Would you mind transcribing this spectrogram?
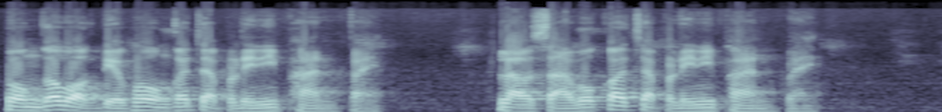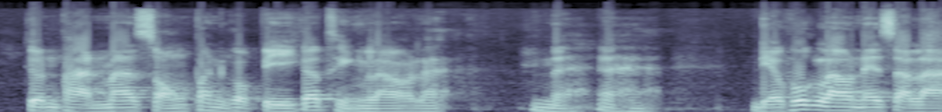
พระองค์ก็บอกเดี๋ยวพระองค์ก็จะปรินิพานไป เราสาวกก็จะปรินิพานไป จนผ่านมาสองพันกว่าปีก็ถึงเราแล้วนะเดี๋ยวพวกเราในศาลา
